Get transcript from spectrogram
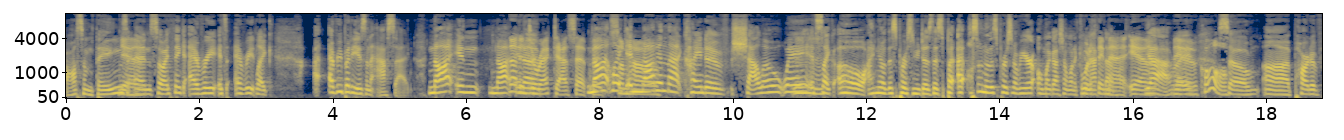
awesome things, Mm-hmm. Yeah. and so I think every it's every like everybody is an asset, not in not, not in a direct asset, but not like somehow, Mm-hmm. and not in that kind of shallow way. It's like, oh, I know this person who does this, but I also know this person over here. Oh my gosh, I want to What connect. if they them. met? Yeah. yeah, right. Yeah, cool. So uh, part of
